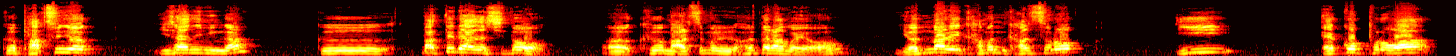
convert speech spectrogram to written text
그 박순혁 이사님인가 그 배터리 아저씨도 어 그 말씀을 하더라고요. 연말이 가면 갈수록 이 에코프로와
